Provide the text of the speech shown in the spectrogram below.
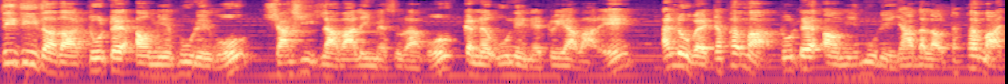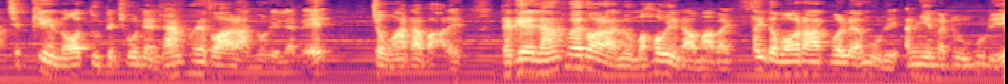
တိတိသာသာတိုးတက်အောင်မြင်မှုတွေကိုရရှိလာပါလိမ့်မယ်ဆိုတာကိုကနဦးအနေနဲ့တွေ့ရပါတယ်။ အဲ့လိုပဲတစ်ဖက်မှာတိုးတက်အောင်မြင်မှုတွေရသလောက်တစ်ဖက်မှာချစ်ခင်သောသူတချို့နဲ့လမ်းခွဲသွားတာမျိုးတွေလည်းပဲကြုံရတတ်ပါတယ်။တကယ်လမ်းခွဲသွားတာမျိုးမဟုတ်ရင်တော့မှပဲစိတ်တဘောထားကွက်လက်မှုတွေအမြင်မတူမှုတွေ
